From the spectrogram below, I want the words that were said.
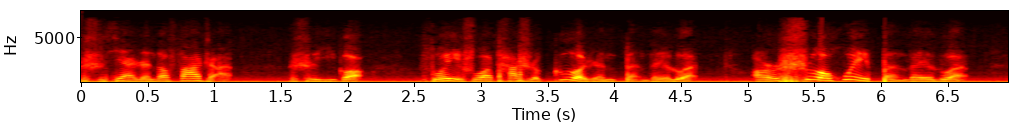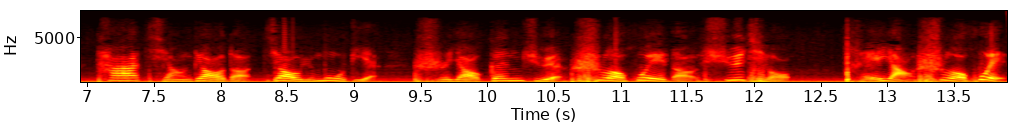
实现人的发展是一个，所以说它是个人本位论。而社会本位论，它强调的教育目的是要根据社会的需求。培养社会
